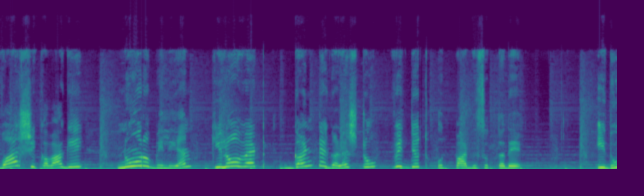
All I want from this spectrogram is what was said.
ವಾರ್ಷಿಕವಾಗಿ ನೂರು ಬಿಲಿಯನ್ ಕಿಲೋವ್ಯಾಟ್ ಗಂಟೆಗಳಷ್ಟು ವಿದ್ಯುತ್ ಉತ್ಪಾದಿಸುತ್ತದೆ. ಇದು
